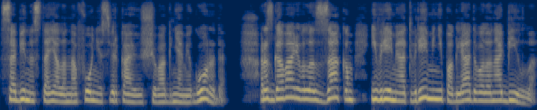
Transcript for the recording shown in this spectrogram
Сабина стояла на фоне сверкающего огнями города, разговаривала с Заком и время от времени поглядывала на Билла,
